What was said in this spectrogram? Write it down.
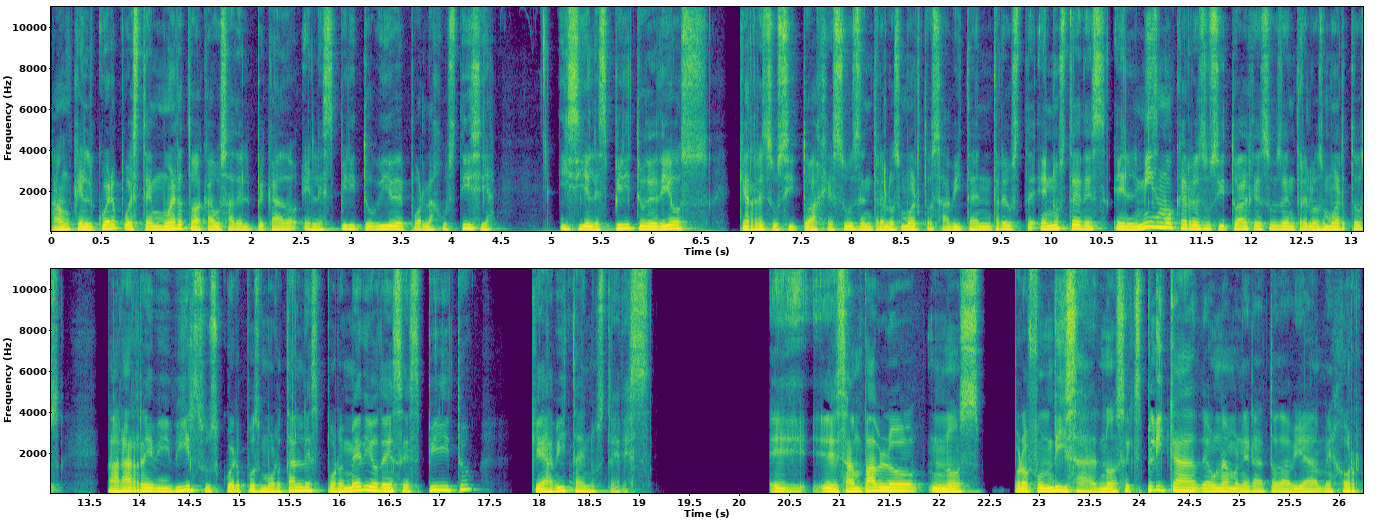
aunque el cuerpo esté muerto a causa del pecado, el Espíritu vive por la justicia. Y si el Espíritu de Dios, que resucitó a Jesús entre los muertos, habita entre en ustedes, el mismo que resucitó a Jesús entre los muertos, hará revivir sus cuerpos mortales por medio de ese Espíritu que habita en ustedes. Eh, eh, San Pablo nos profundiza, nos explica de una manera todavía mejor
